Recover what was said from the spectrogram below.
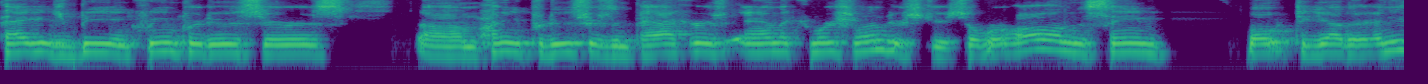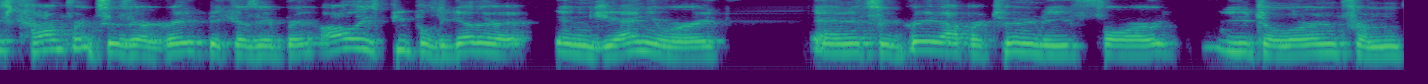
package bee and queen producers, um, honey producers and packers, and the commercial industry. So we're all on the same boat together. And these conferences are great because they bring all these people together in January. And it's a great opportunity for you to learn from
